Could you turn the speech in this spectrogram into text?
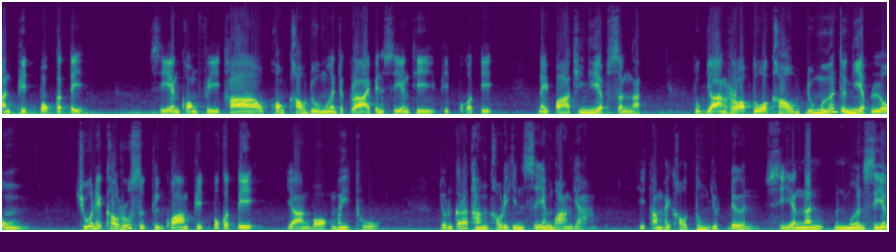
มันผิดปกติ เสียงของฝีเท้าของเขาดูเหมือนจะกลายเป็นเสียงที่ผิดปกติ ในป่าที่เงียบสงัด ทุกอย่างรอบตัวเขาดูเหมือนจะเงียบลง ชวนให้เขารู้สึกถึงความผิดปกติ อย่างบอกไม่ถูก จนกระทั่งเขาได้ยินเสียงบางอย่าง ที่ทำให้เขาต้องหยุดเดิน เสียงนั้นมันเหมือนเสียง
